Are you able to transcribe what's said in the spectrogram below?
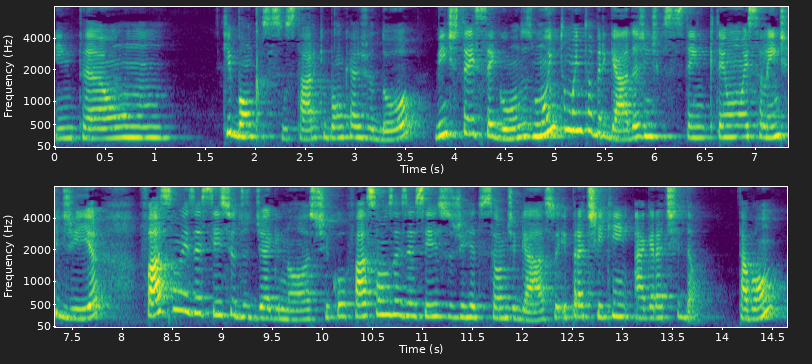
Então, que bom que vocês assustaram, que bom que ajudou. 23 segundos, muito, muito obrigada, gente. Vocês têm que ter um excelente dia. Façam um exercício de diagnóstico, façam os exercícios de redução de gasto e pratiquem a gratidão, tá bom?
